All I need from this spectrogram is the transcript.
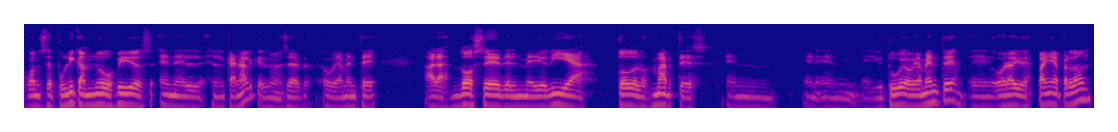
cuando se publican nuevos vídeos en el, canal, que suelen ser obviamente a las 12 del mediodía todos los martes en, YouTube, obviamente, horario de España, perdón.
